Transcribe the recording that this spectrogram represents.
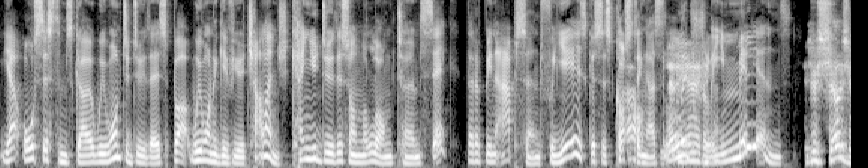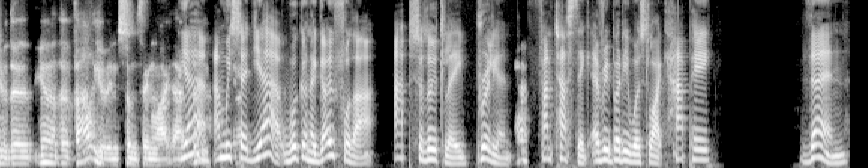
yeah, all systems go. We want to do this, but we want to give you a challenge. Can you do this on the long-term sick that have been absent for years because it's costing wow. us yeah, literally yeah, millions? it just shows you the you know the value in something like that yeah and we said yeah we're going to go for that absolutely brilliant. Yeah. fantastic. Everybody was like happy. Then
